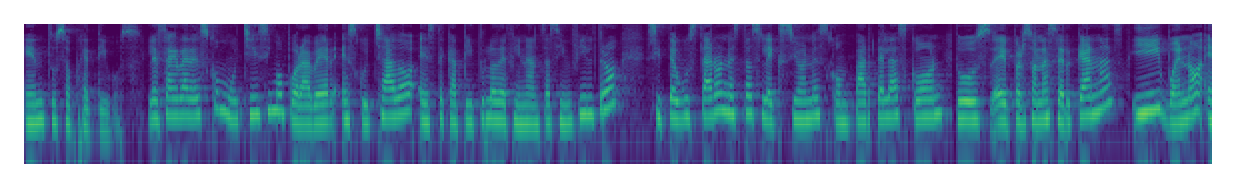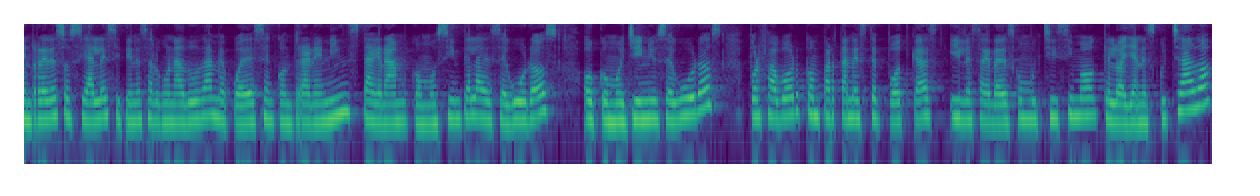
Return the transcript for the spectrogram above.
en tus objetivos. Les agradezco muchísimo por haber escuchado este capítulo de Finanzas sin filtro. Si te gustaron estas lecciones, compártelas con tus eh, personas cercanas y bueno, en redes sociales si tienes alguna duda me puedes encontrar en Instagram como Cintia la de Seguros o como Genius Seguros. Por favor, compartan este podcast y les agradezco muchísimo que lo hayan escuchado.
